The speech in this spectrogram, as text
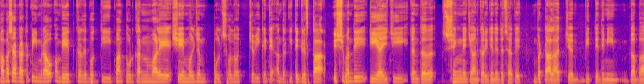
ਬਾਬਾ ਸਾਹਿਬ ਡਾਕਟਰ ਭੀਮ ਰਾਓ ਅੰਬੇਦਕਰ ਦੇ ਬੁੱਤ ਦੀ ਭੰਨਤੋੜ ਕਰਨ ਵਾਲੇ 6 ਮੁਲਜ਼ਮ ਪੁਲਿਸ ਵੱਲੋਂ 24 ਘੰਟੇ ਅੰਦਰ ਕੀਤੇ ਗ੍ਰਿਫਤਾਰ। ਇਸ ਸੰਬੰਧੀ ਡੀਆਈਜੀ ਤੰਦਰ ਸਿੰਘ ਨੇ ਜਾਣਕਾਰੀ ਦਿੰਦੇ ਦੱਸਿਆ ਕਿ ਬਟਾਲਾ 'ਚ ਬੀਤੇ ਦਿਨੀ ਬਾਬਾ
